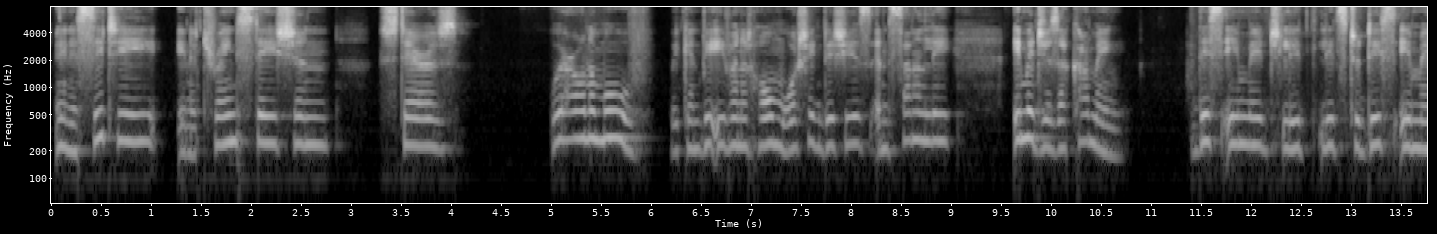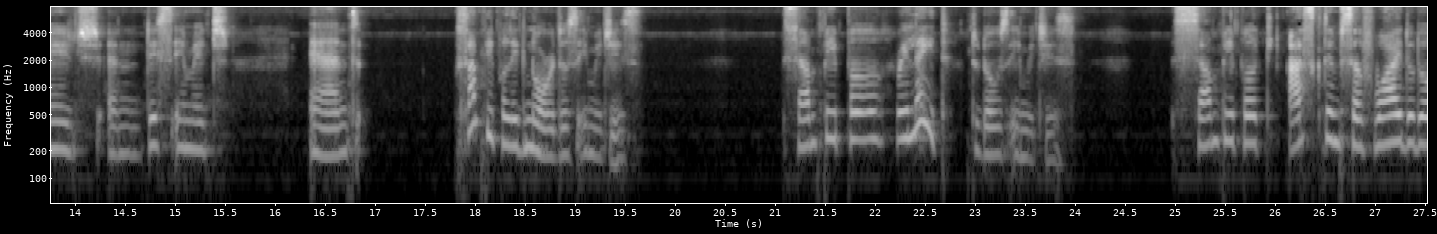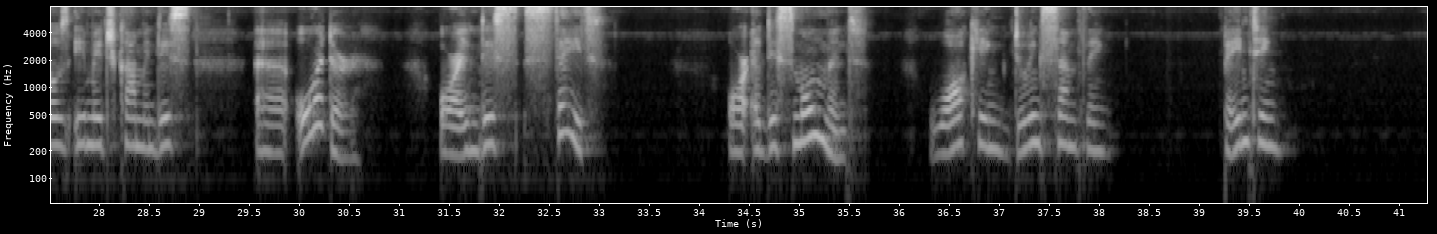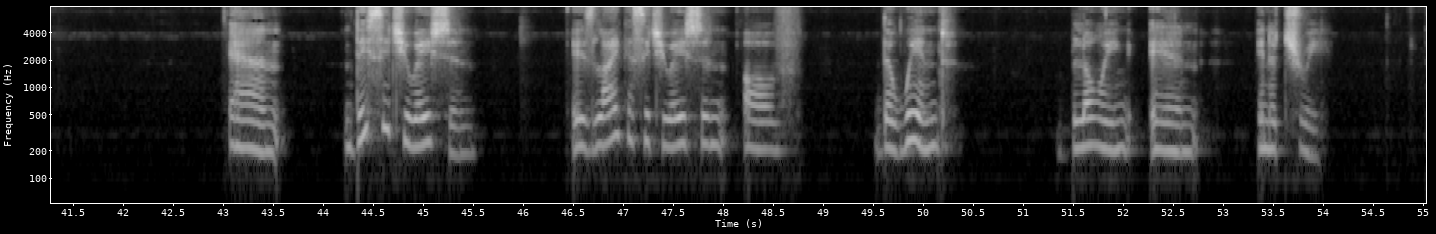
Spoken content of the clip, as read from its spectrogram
in a city, in a train station, stairs, we're on a move. We can be even at home washing dishes, and suddenly images are coming. This image lead, leads to this image and this image, and some people ignore those images. Some people relate to those images. Some people ask themselves, why do those images come in this uh, order or in this state or at this moment? Walking, doing something, painting. And this situation is like a situation of the wind blowing in in a tree.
